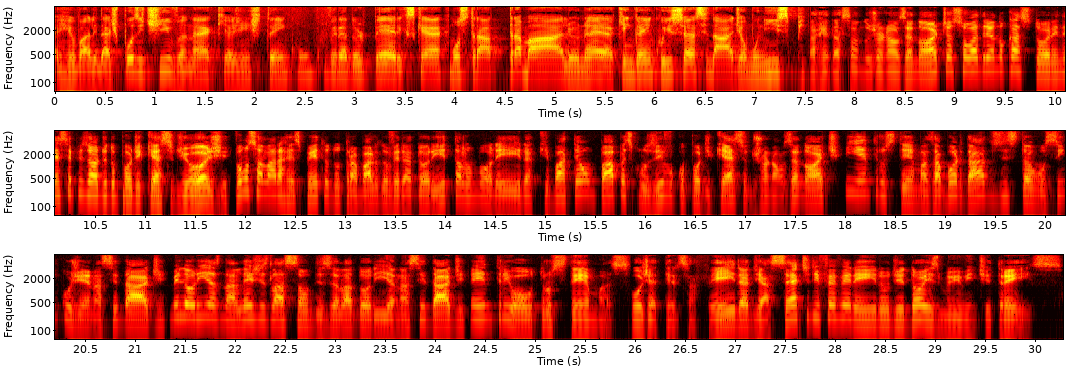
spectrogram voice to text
rivalidade positiva, né, que a gente tem com, com, o vereador Pérez, que é mostrar trabalho, né? Quem ganha com isso é a cidade, é o munícipe. A redação do Jornal Zenorte, eu sou Adriano Castor e nesse episódio do podcast de hoje, vamos falar a respeito do trabalho do vereador Ítalo Moreira, que bateu um papo exclusivo com o podcast do Jornal Zenorte e entre os temas abordados estão o 5G na cidade, melhorias na legislação de zeladoria na cidade, entre outros temas. Hoje é terça-feira, dia 7 de fevereiro de 2023.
